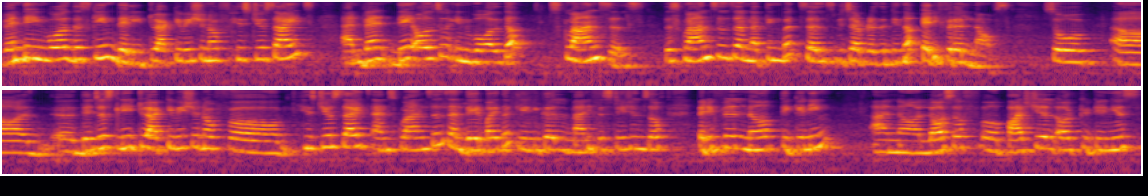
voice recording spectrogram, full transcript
when they involve the skin, they lead to activation of histiocytes and when they also involve the Schwann cells. The Schwann cells are nothing but cells which are present in the peripheral nerves. So uh, uh, they just lead to activation of uh, histiocytes and Schwann cells and thereby the clinical manifestations of peripheral nerve thickening and uh, loss of uh, partial or cutaneous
